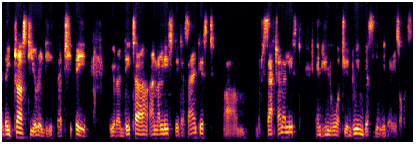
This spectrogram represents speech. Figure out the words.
They trust you already that hey, you're a data analyst, data scientist, um, research analyst, and you know what you're doing, just give me the results.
